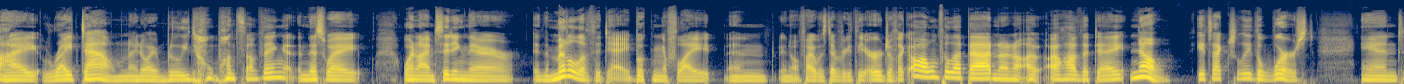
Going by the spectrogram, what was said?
I write down when I know I really don't want something. And this way, when I'm sitting there in the middle of the day booking a flight, and you know, if I was to ever get the urge of like, oh, I won't feel that bad, and I'll have that day, no, it's actually the worst, and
